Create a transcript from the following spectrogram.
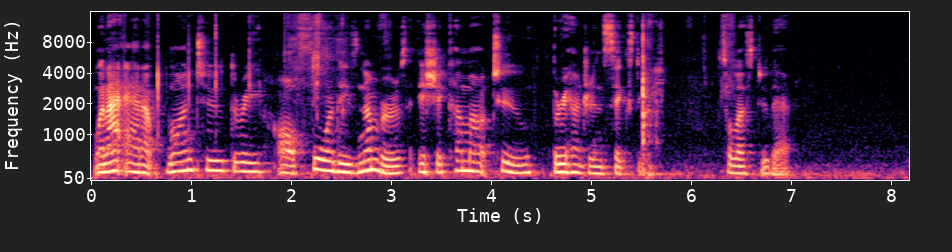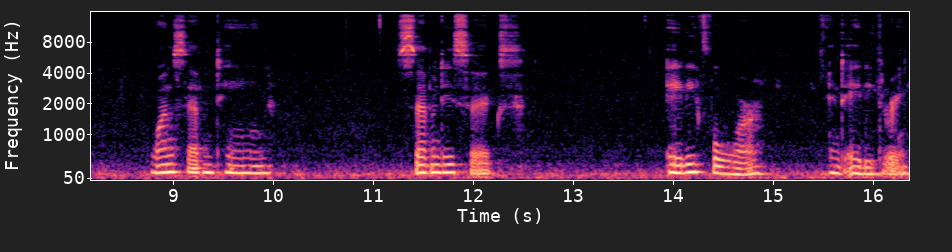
When I add up one, two, three, all four of these numbers, it should come out to 360. So let's do that. 117, 76, 84, and 83.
